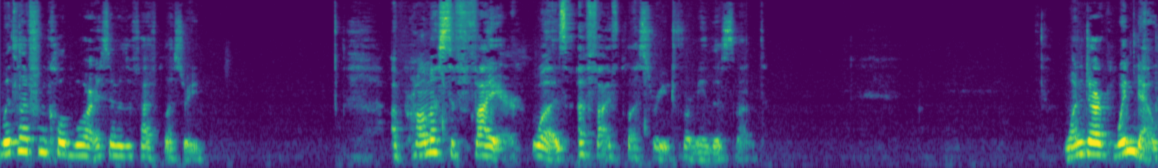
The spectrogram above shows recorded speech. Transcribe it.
With Love from Cold War, I said was a 5 plus read. A Promise of Fire was a 5 plus read for me this month. One Dark Window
